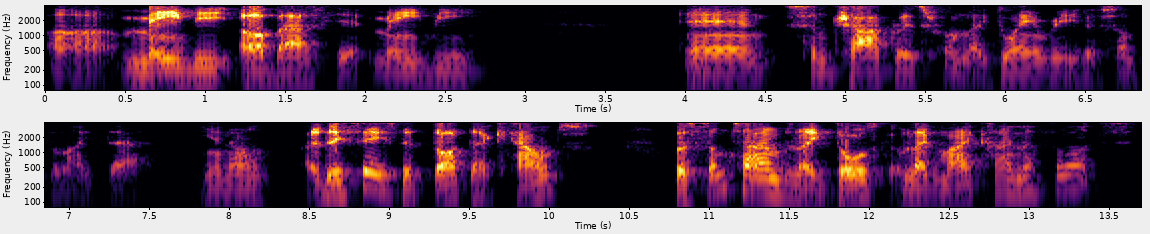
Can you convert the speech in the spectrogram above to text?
Uh, maybe a basket, maybe, and some chocolates from like Duane Reade or something like that. You know, uh, they say it's the thought that counts, but sometimes like those, like my kind of thoughts,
